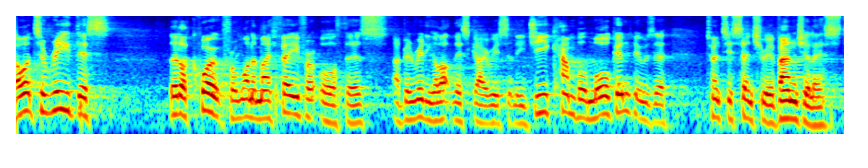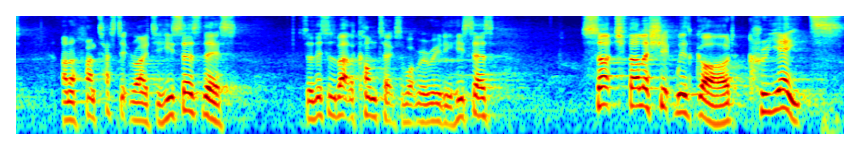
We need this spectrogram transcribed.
I want to read this little quote from one of my favorite authors. I've been reading a lot of this guy recently, G. Campbell Morgan, who was a 20th century evangelist and a fantastic writer. He says this So, this is about the context of what we're reading. He says, Such fellowship with God creates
